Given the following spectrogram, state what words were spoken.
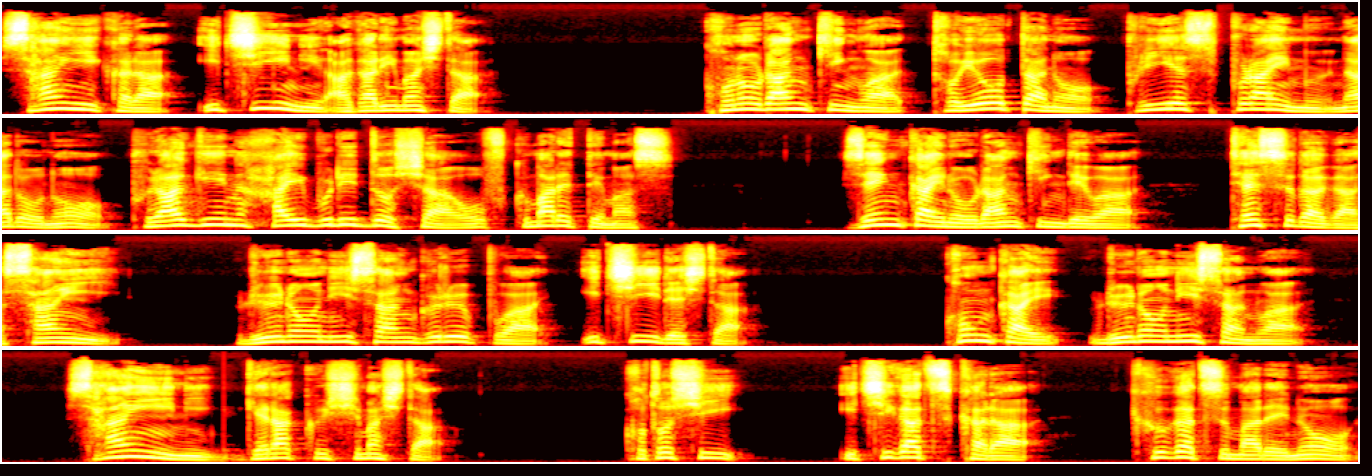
3位から1位に上がりました。このランキングはトヨタのプリエスプライムなどのプラグインハイブリッド車を含まれています。前回のランキングではテスラが3位、ルノーニーサングループは1位でした。今回、ルノーニーサンは3位に下落しました。今年1月から9月までの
